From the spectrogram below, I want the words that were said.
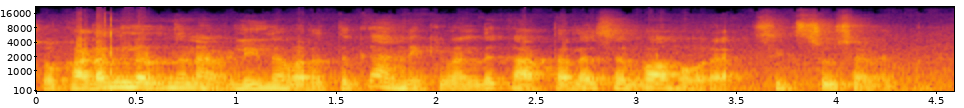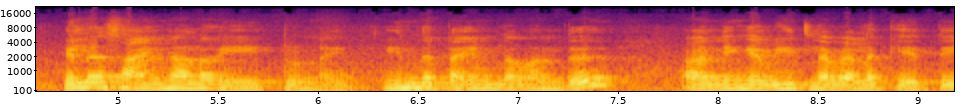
ஸோ கடன்லேருந்து நான் வெளியில் வரத்துக்கு அன்னைக்கு வந்து காத்தால செவ்வாய் ஹோரை சிக்ஸ் டு செவன் இல்லை சாயங்காலம் எயிட் டு நைன் இந்த டைமில் வந்து நீங்கள் வீட்டில் விளக்கேற்றி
